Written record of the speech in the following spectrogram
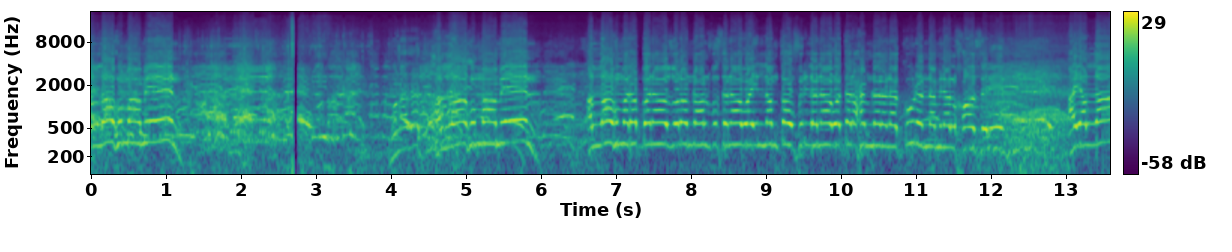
আল্লাহ আমিন। আল্লাহ আমিন। اللهم ربنا ظلمنا انفسنا وان لم تغفر لنا وترحمنا لنكونن من الخاسرين আই আল্লাহ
